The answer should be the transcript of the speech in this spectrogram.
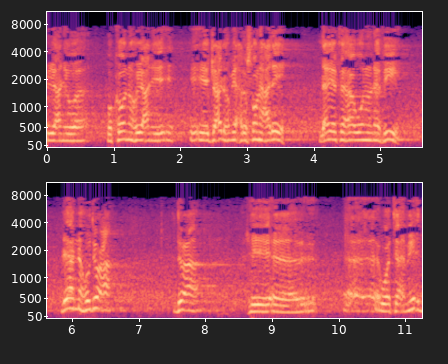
يعني وكونه يعني يجعلهم يحرصون عليه لا يتهاونون فيه لأنه دعاء دعاء في آه، آه، وتأمين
